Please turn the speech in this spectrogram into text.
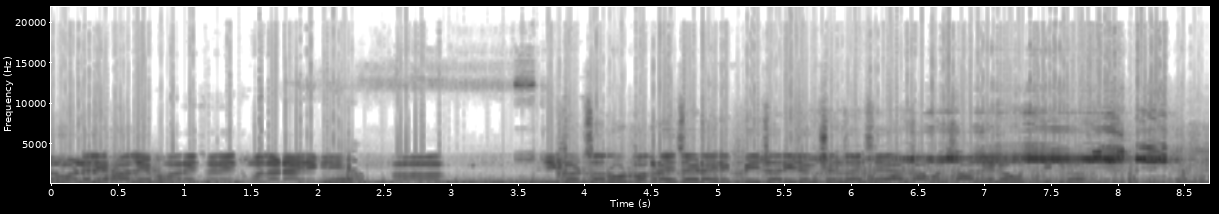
तर मंडळी हा लेफ्ट मारायचा नाही. तुम्हाला डायरेक्टली हा इकडचा रोड पकडायचा आहे. डायरेक्ट पेजारी जंक्शन जायचं आहे. आता आपण चाललेलो आहोत तिकडं.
